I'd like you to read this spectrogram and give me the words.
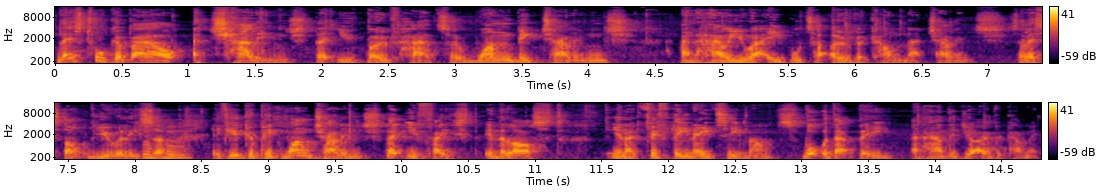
let's talk about a challenge that you've both had. So one big challenge and how you were able to overcome that challenge. So let's start with you, Elisa. Mm-hmm. If you could pick one challenge that you faced in the last, you know, 15, 18 months, what would that be and how did you overcome it?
